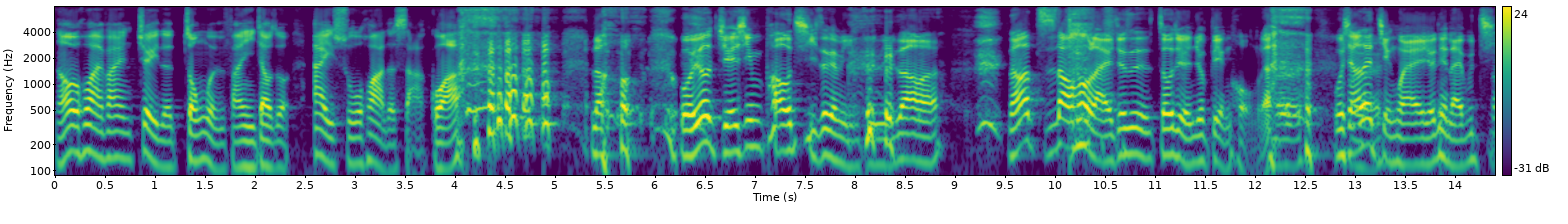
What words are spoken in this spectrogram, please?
然后后来发现 J 的中文翻译叫做爱说话的傻瓜，然后我就决心抛弃这个名字，你知道吗？然后直到后来，就是周杰伦就变红了。我想要再捡回来，有点来不及。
